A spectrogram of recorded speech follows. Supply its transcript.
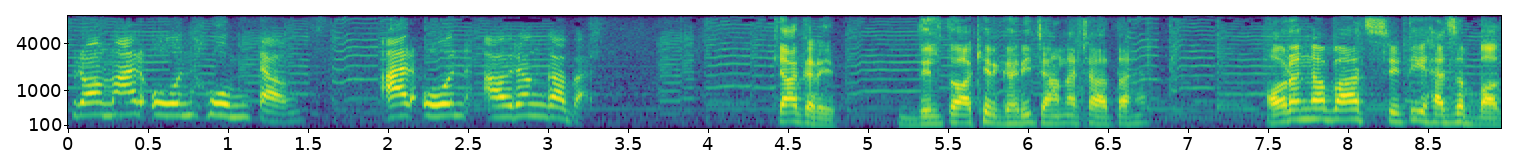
from our own hometown, our own Aurangabad. क्या करे दिल तो आखिर घर ही जाना चाहता है औरंगाबाद सिटी हैज अ बग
